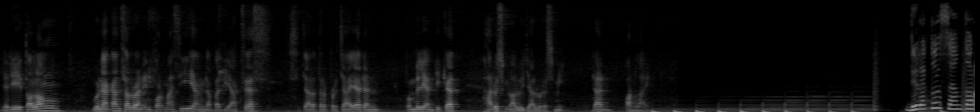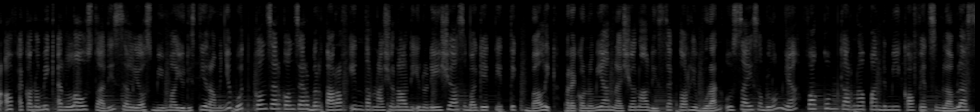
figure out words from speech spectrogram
Jadi tolong gunakan saluran informasi yang dapat diakses secara terpercaya dan pembelian tiket harus melalui jalur resmi dan online. Direktur Center of Economic and Law Studies Selios Bima Yudhistira menyebut konser-konser bertaraf internasional di Indonesia sebagai titik balik perekonomian nasional di sektor hiburan usai sebelumnya vakum karena pandemi COVID-19.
